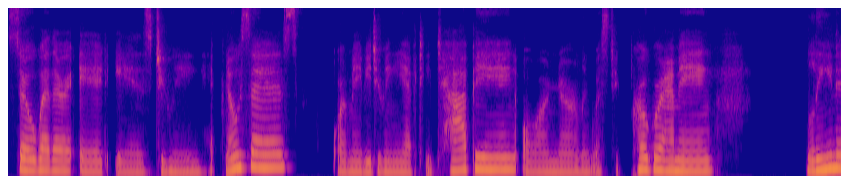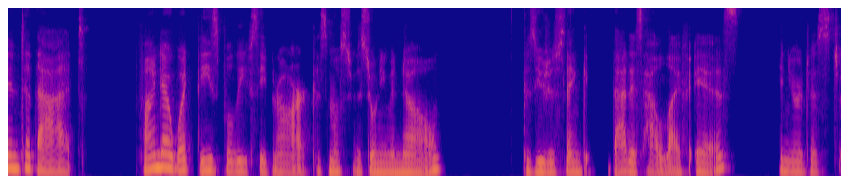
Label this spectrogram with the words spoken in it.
So, whether it is doing hypnosis or maybe doing EFT tapping or neuro linguistic programming, lean into that. Find out what these beliefs even are, because most of us don't even know, because you just think that is how life is. And you're just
